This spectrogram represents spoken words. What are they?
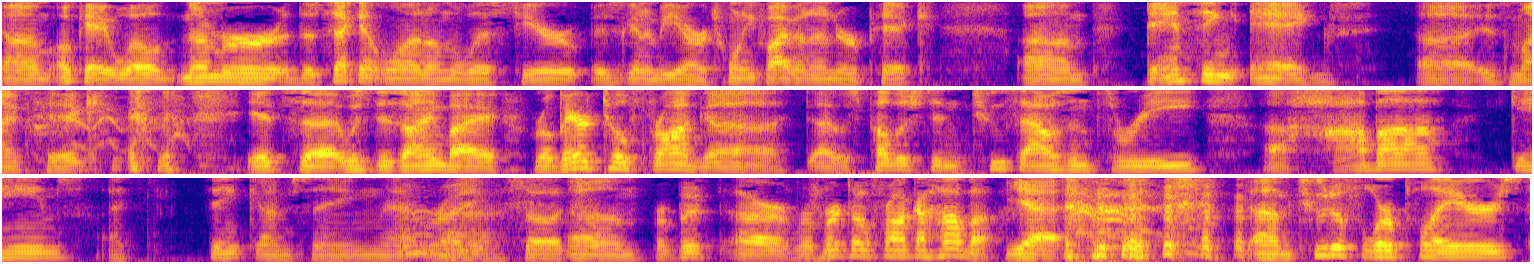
um, okay, well, number the second one on the list here is going to be our 25 and under pick. Um, Dancing Eggs uh, is my pick. it's uh, it was designed by Roberto Fraga. Uh, it was published in 2003. Uh, Haba Games. I think I'm saying that right. Uh, so it's Um, Robert, uh, Roberto Fragahaba. yeah. um, two to four players,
